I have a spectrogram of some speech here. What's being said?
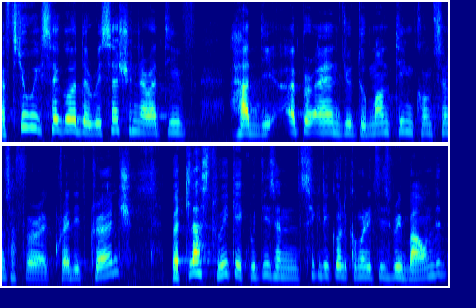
A few weeks ago, the recession narrative had the upper end due to mounting concerns of a credit crunch, but last week equities and cyclical commodities rebounded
